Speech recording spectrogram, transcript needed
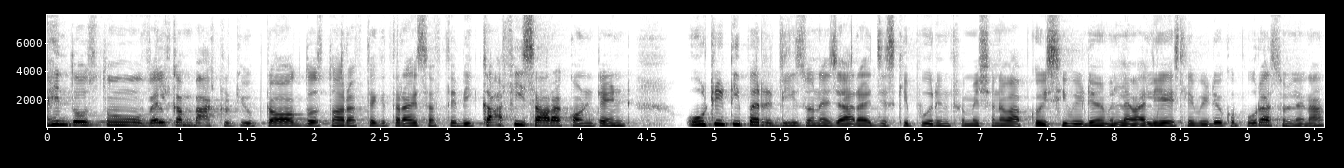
हिंद दोस्तों welcome back to Tube Talk दोस्तों, हर हफ़्ते की तरह इस हफ़्ते भी काफ़ी सारा कंटेंट ओटीटी पर रिलीज़ होने जा रहा है, जिसकी पूरी इन्फॉर्मेशन अब आपको इसी वीडियो में मिलने वाली है। इसलिए वीडियो को पूरा सुन लेना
